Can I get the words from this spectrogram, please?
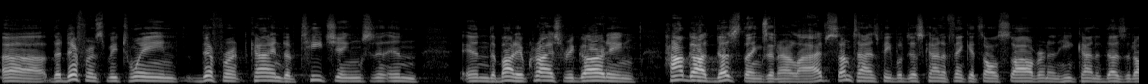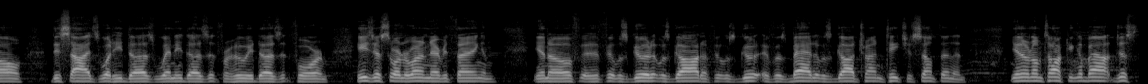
uh, the difference between different kind of teachings in, in the body of Christ regarding how God does things in our lives. Sometimes people just kind of think it's all sovereign and He kind of does it all, decides what He does, when He does it, for who He does it for, and He's just sort of running everything. And you know, if, if it was good, it was God. If it was good, if it was bad, it was God trying to teach you something. And you know what I'm talking about? Just,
